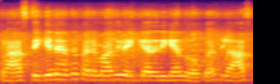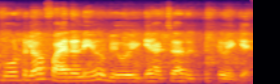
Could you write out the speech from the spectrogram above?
പ്ലാസ്റ്റിക്കിനകത്ത് പരമാവധി വയ്ക്കാതിരിക്കാൻ നോക്കുക. ഗ്ലാസ് ബോട്ടിലോ ഭരണിയോ ഉപയോഗിക്കുക അച്ചാർ ഇട്ട് വയ്ക്കാൻ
